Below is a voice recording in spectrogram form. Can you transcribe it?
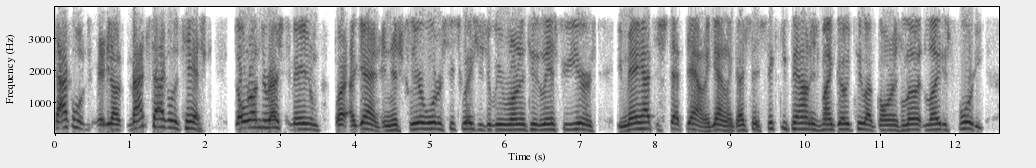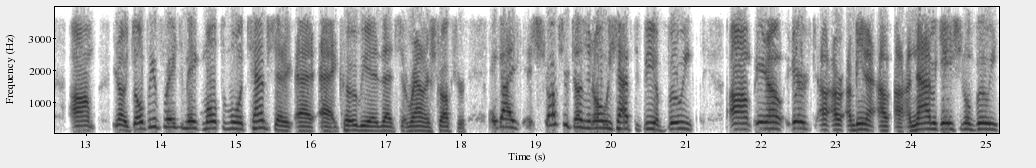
tackle you know match tackle the task. Don't underestimate them. But again, in this clear water situations that we run into the last few years, you may have to step down. Again, like I said, 60 pound is my go-to. I've gone as low, light as 40. Um, you know, don't be afraid to make multiple attempts at at, at cobia that's around a structure. And guys, structure doesn't always have to be a buoy. Um, you know, there's, uh, I mean, a, a, a navigational buoy.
